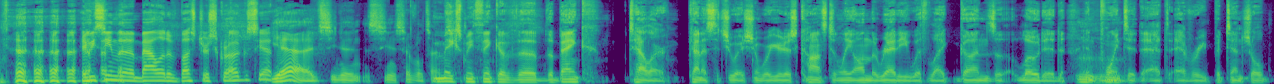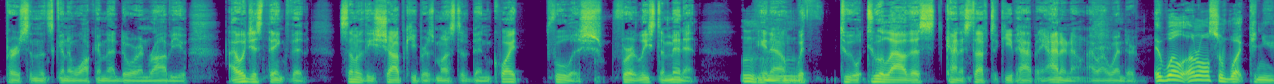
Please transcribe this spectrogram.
Have you seen the Ballad of Buster Scruggs yet? Yeah, I've seen it seen it several It times. makes me think of the the bank teller kind of situation where you're just constantly on the ready with like guns loaded and Mhm. pointed at every potential person that's going to walk in that door and rob you. I would just think that some of these shopkeepers must have been quite foolish for at least a minute, you know, Mhm. with to to allow this kind of stuff to keep happening. I don't know. I, I wonder. Uh, Well, and also, what can you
